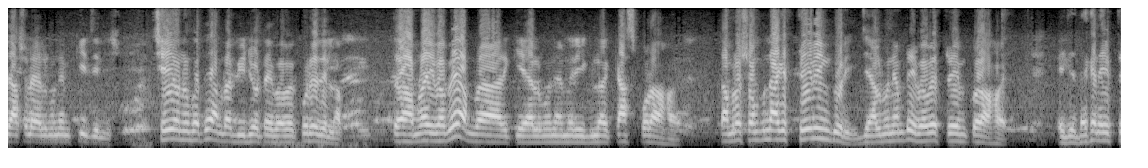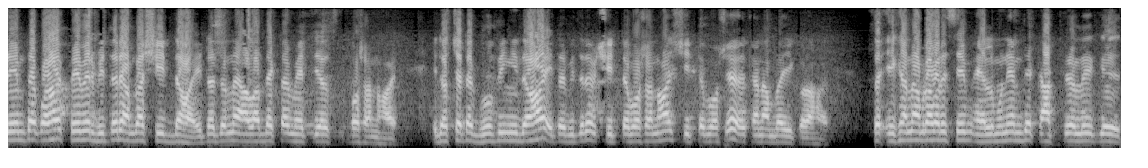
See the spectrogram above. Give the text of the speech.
যে আসলে অ্যালুমিনিয়াম কি জিনিস। সেই অনুপাতে আমরা ভিডিওটা এভাবে করে দিলাম। তো আমরা এইভাবে আমরা আর কি অ্যালুমিনিয়ামের এইগুলো কাজ করা হয়। তো আমরা সম্পূর্ণ আগে ফ্রেমিং করি যে অ্যালুমিনিয়ামটা এভাবে ফ্রেম করা হয়। এই যে দেখেন এই ফ্রেমটা করা হয় ফ্রেমের ভিতরে আমরা শীট দেওয়া হয়। এটার জন্য আলাদা একটা মেটেরিয়াল বসানো হয়। এটা হচ্ছে একটা গ্রুপিং ই দেওয়া হয় এটার ভিতরে শীটটা বসানো হয় শীটটা বসে এখানে আমরা ই করা হয়। তো এখানে আমরা আবার সেম অ্যালুমিনিয়াম দিয়ে কাটলারি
